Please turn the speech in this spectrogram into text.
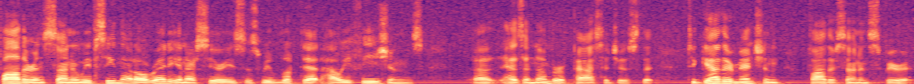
Father and Son, and we've seen that already in our series as we looked at how Ephesians uh, has a number of passages that together mention Father, Son, and Spirit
